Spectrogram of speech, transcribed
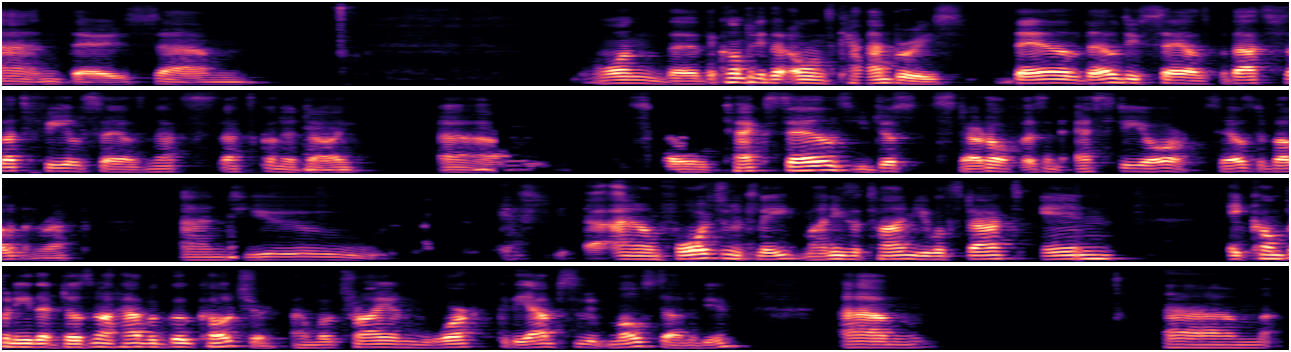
and there's um, one the, the company that owns Cadbury's. They'll they'll do sales, but that's that's field sales and that's that's going to die. Um, so tech sales, you just start off as an SDR, sales development rep, and you and unfortunately, many the time you will start in a company that does not have a good culture and will try and work the absolute most out of you. Um, um,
